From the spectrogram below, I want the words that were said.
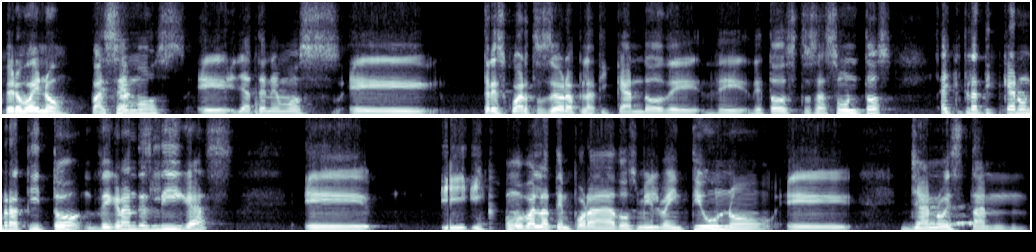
Pero bueno, pasemos, eh, ya tenemos eh, tres cuartos de hora platicando de, todos estos asuntos. Hay que platicar un ratito de grandes ligas eh, y, cómo va la temporada 2021. Eh, ya no es tan,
